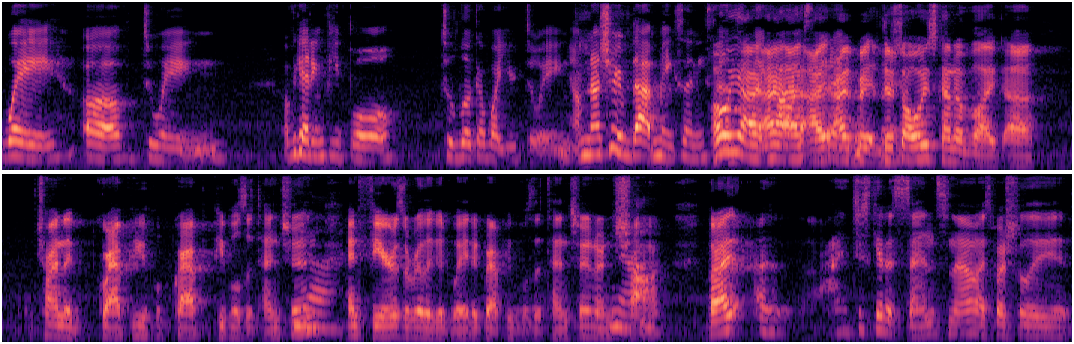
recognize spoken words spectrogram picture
way of doing of getting people to look at what you're doing i'm not sure if that makes any sense Oh yeah, like, I, I, I, I agree. There's always kind of like uh, trying to grab people, grab people's attention, Yeah. and fear is a really good way to grab people's attention and Yeah. shock. But I, I, I just get a sense now, especially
